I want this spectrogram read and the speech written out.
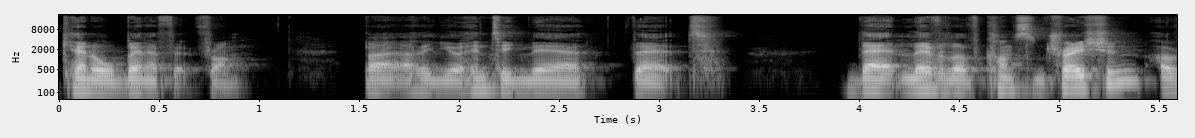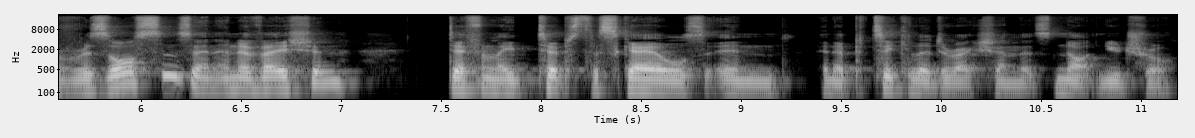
can all benefit from. But I think you're hinting there that that level of concentration of resources and innovation definitely tips the scales in in a particular direction that's not neutral.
